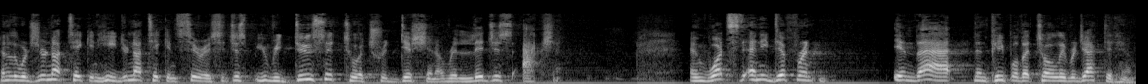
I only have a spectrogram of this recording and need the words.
In other words, you're not taking heed, you're not taking serious. It just you reduce it to a tradition, a religious action. And what's any different in that than people that totally rejected him?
